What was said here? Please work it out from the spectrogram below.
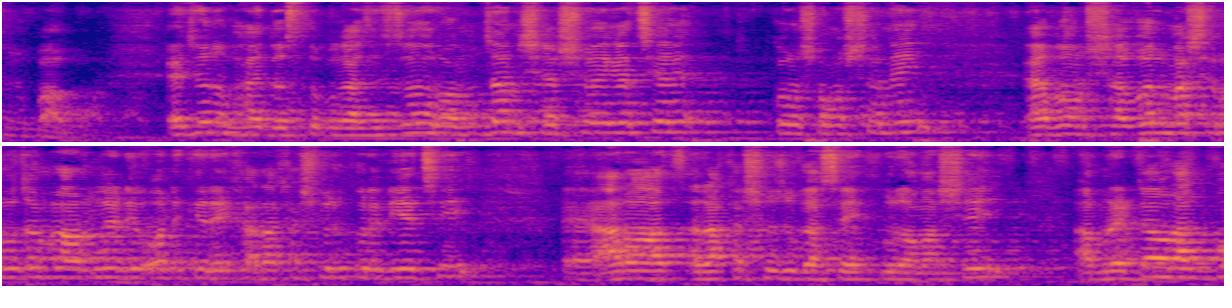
থেকে পাবো। এই জন্য ভাই, দোস্ত রমজান শেষ হয়ে গেছে, কোনো সমস্যা নেই। এবং শাওয়াল মাসের রোজা আমরা অলরেডি অনেকে রেখা রাখা শুরু করে দিয়েছি। আরও রাখার সুযোগ আছে পুরো মাসেই। আমরা এটাও রাখব।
